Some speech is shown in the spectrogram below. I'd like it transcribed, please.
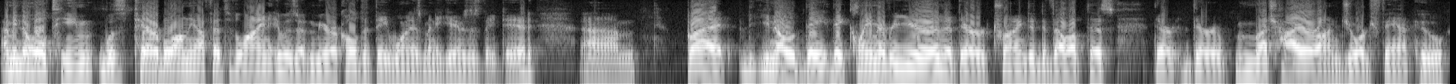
I mean, the whole team was terrible on the offensive line. It was a miracle that they won as many games as they did. Um, but you know, they, they claim every year that they're trying to develop this. They're they're much higher on George Fant, who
